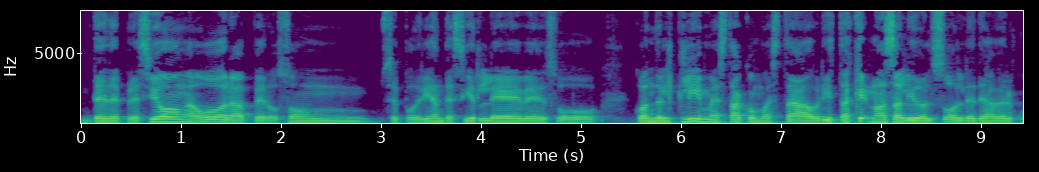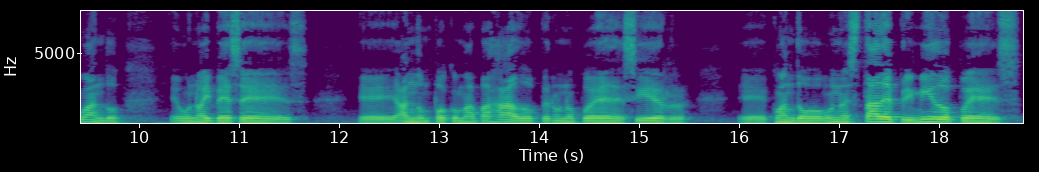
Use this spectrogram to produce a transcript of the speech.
de depresión ahora, pero son, se podrían decir leves o cuando el clima está como está ahorita, que no ha salido el sol desde a ver cuándo, eh, uno hay veces eh, anda un poco más bajado, pero uno puede decir, eh, cuando uno está deprimido, pues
